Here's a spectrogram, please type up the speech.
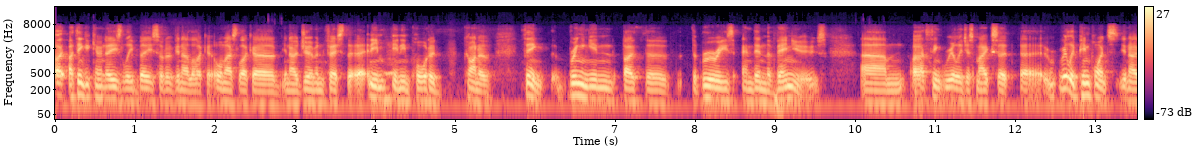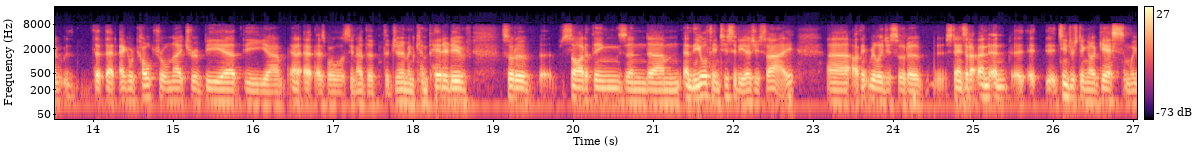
I, think it can easily be sort of you know like a, almost like a you know German fest, uh, an, an imported kind of thing, bringing in both the the breweries and then the venues um, I think really just makes it uh, really pinpoints you know that that agricultural nature of beer, the um, as well as you know the, the German competitive sort of uh, side of things, and um, and the authenticity, as you say, uh, I think really just sort of stands it up. And and it, it's interesting, I guess, and we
